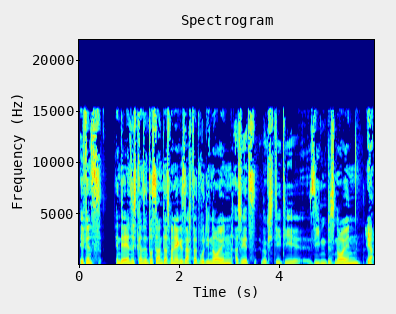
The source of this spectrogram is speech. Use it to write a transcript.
Ich find's in der Hinsicht ganz interessant, dass man ja gesagt hat, wo die neuen, also jetzt wirklich die, die sieben bis neun ja.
